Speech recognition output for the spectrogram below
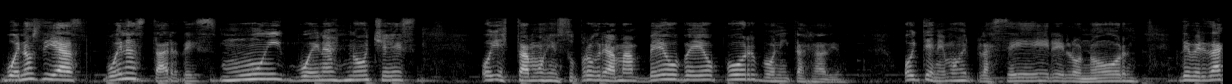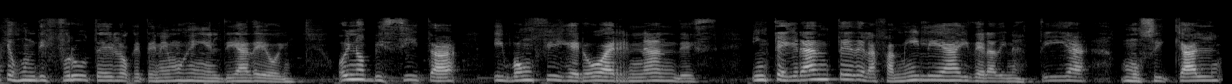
Buenos días, buenas tardes, muy buenas noches. Hoy estamos en su programa Veo Veo por Bonita Radio. Hoy tenemos el placer, el honor, de verdad que es un disfrute lo que tenemos en el día de hoy. Hoy nos visita Ivonne Figueroa Hernández, integrante de la familia y de la dinastía musical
